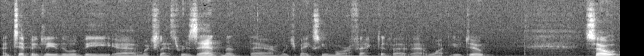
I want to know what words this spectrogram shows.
and typically there will be uh, much less resentment there, which makes you more effective at, at what you do. So,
